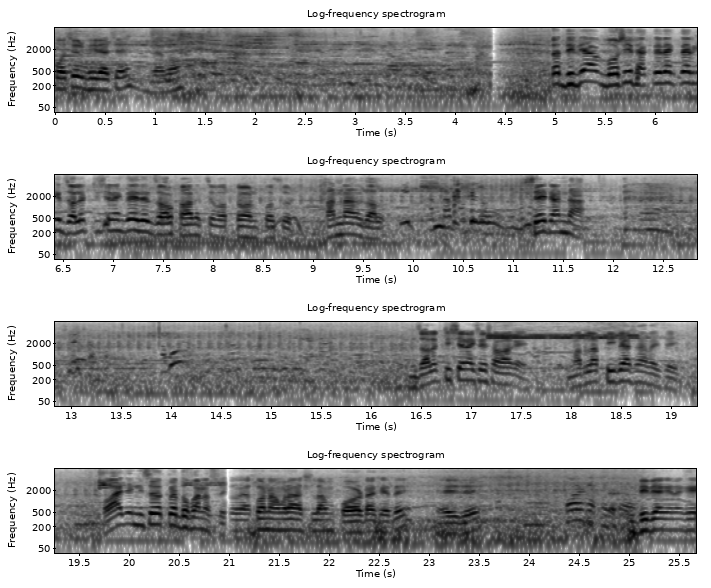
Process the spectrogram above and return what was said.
প্রচুর ভিড় আছে দেখো। তো দিদি বসেই থাকতে থাকতে আর কি জলের টিউশন একটা যে জল খাওয়া হচ্ছে বর্তমান প্রচুর। ঠান্ডা জল সেই ঠান্ডা। জলের টিউশন আছে সব আগে মতলব পিপে আসা হয়েছে ওই যে নিচে একটা দোকান আছে তো এখন আমরা আসলাম পরোটা খেতে এই যে পরোটা খাই দিদাকে নাকি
